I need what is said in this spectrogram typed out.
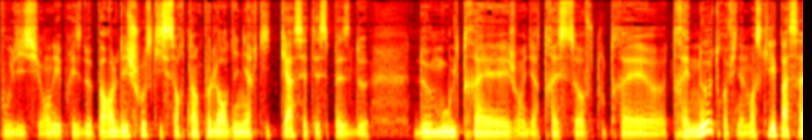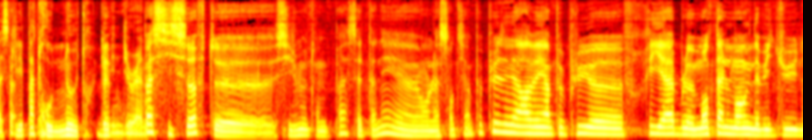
position, des prises de parole, des choses qui sortent un peu de l'ordinaire, qui cassent cette espèce de, de moule très, j'ai envie de dire, très soft ou très, euh, très neutre finalement? Est-ce qu'il n'est pas ça? Est-ce qu'il n'est pas trop neutre, Bah, Kevin Durant? Pas si soft, euh, si je me trompe pas, cette année, euh, on l'a senti un peu plus énervé, un peu plus friable mentalement que d'habitude.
